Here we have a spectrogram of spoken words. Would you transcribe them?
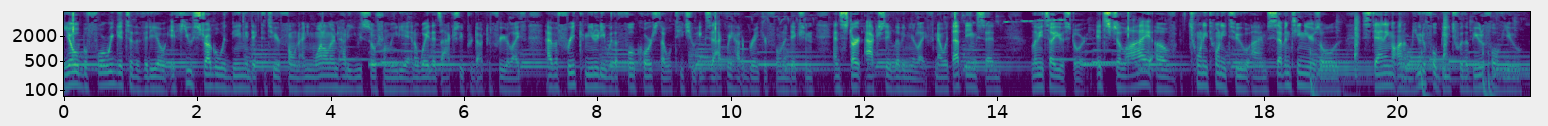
Yo, before we get to the video, if you struggle with being addicted to your phone and you want to learn how to use social media in a way that's actually productive for your life, I have a free community with a full course that will teach you exactly how to break your phone addiction and start actually living your life. Now, with that being said, let me tell you a story. It's July of 2022. I'm 17 years old, standing on a beautiful beach with a beautiful view,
